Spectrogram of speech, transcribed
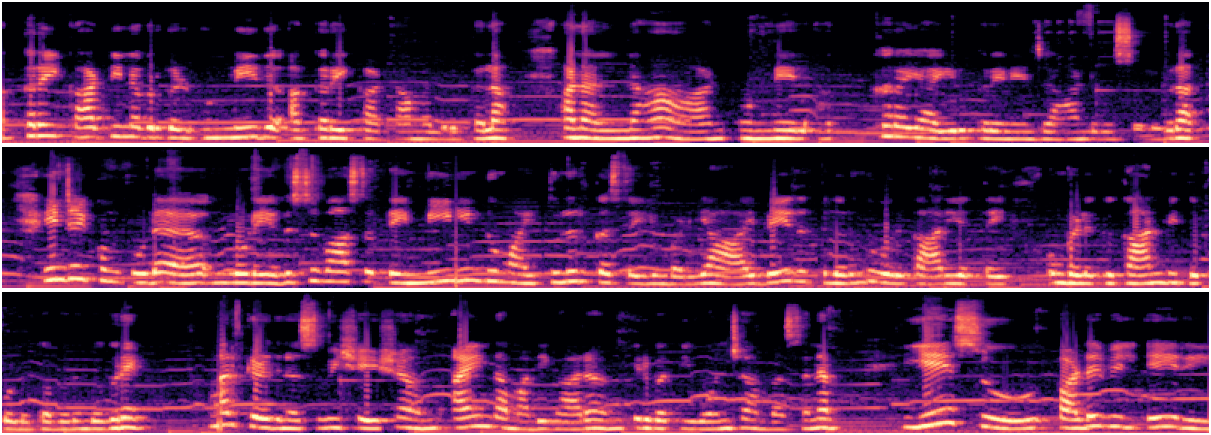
அக்கறை காட்டினவர்கள் உன் மீது அக்கறை காட்டாமல் இருக்கலாம். ஆனால் நான் உன்மேல் அக்கறையா இருக்கிறேன் என்று ஆண்டவர் சொல்லுகிறார். இன்றைக்கும் கூட உங்களுடைய விசுவாசத்தை மீண்டுமாய் துளிர்க்க செய்யும்படியாய் வேதத்திலிருந்து ஒரு காரியத்தை உங்களுக்கு காண்பித்துக் கொடுக்க விரும்புகிறேன். மார்க் எழுதின சுவிசேஷம் ஐந்தாம் அதிகாரம் இருபத்தி ஒன்றாம் வசனம். இயேசு படவில் ஏறி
